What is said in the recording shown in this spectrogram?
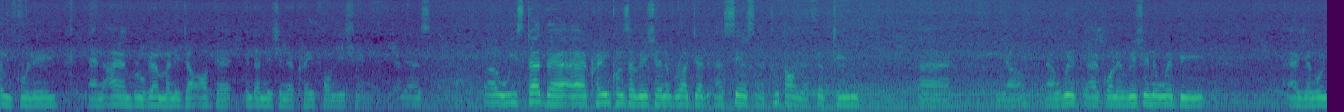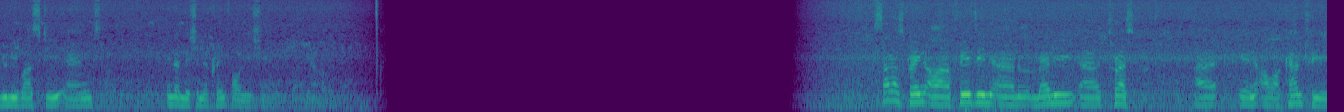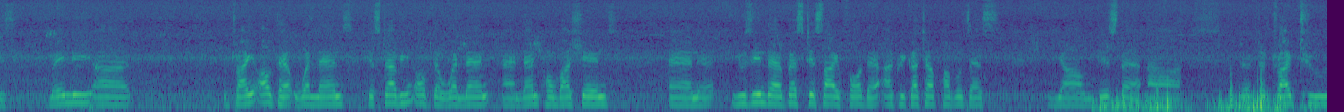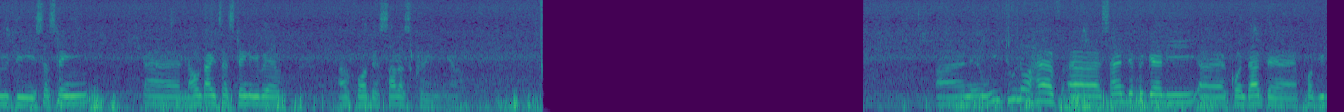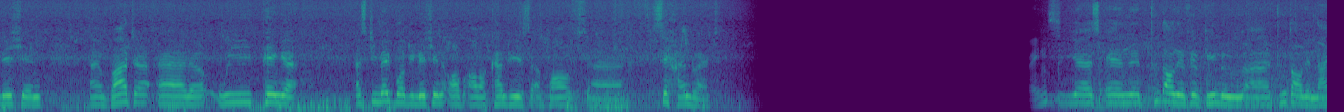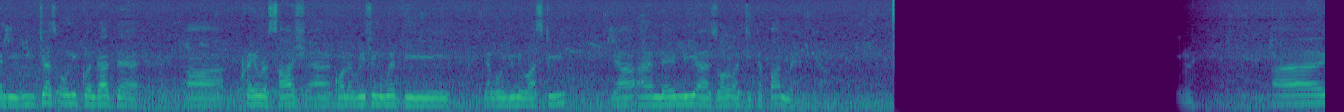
am Kule and I am program manager of the International Crane Foundation. Yes, uh, we start the uh, crane conservation project uh, since uh, 2015. Uh, yeah, uh, with collaboration with the Yangon University and International Crane Foundation. Crane are facing uh, many uh, threats uh, in our countries, mainly uh, drying out the wetlands, disturbing of the wetland and land combustions, and uh, using the pesticide for the agricultural purposes. Yeah, this the, uh, the, the drive to the sustain, uh, long time sustainable for the crane. Yeah. We do not have uh, scientifically uh, conduct the population, uh, but we think uh, estimate population of our country is about uh, 600. Yes, in 2015 to uh, 2019, we just only conduct the uh, crane research uh, collaboration with the Yangon University, yeah, and namely uh, zoology department. Yeah. Uh,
